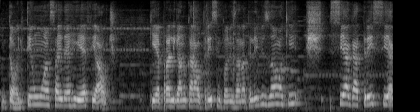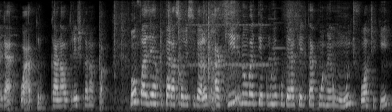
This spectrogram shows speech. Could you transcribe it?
Então, ele tem uma saída RF out, que é para ligar no canal 3, sintonizar na televisão. Aqui, CH3, CH4, canal 3, canal 4. Vamos fazer a recuperação desse garoto. Aqui não vai ter como recuperar, que ele tá com um arranhão muito forte aqui.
